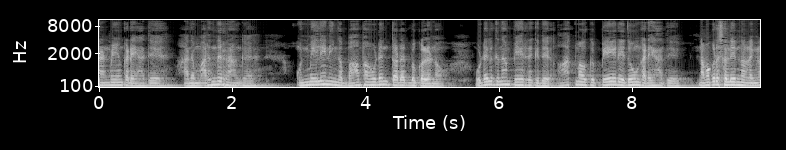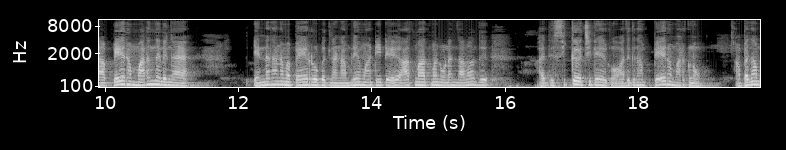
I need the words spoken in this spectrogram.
நன்மையும் கிடையாது. அதை மறந்துடுறாங்க. உண்மையிலே நீங்கள் பாபாவுடன் தொடர்பு கொள்ளணும். உடலுக்கு தான் பேர் இருக்குது. ஆத்மாவுக்கு பேர் எதுவும் கிடையாது. நம்ம கூட சொல்லியிருந்தோம் இல்லைங்களா? பேரை மறந்துடுங்க. என்ன தான் நம்ம பெயர் ரூபத்தில் நம்மளே மாட்டிட்டு ஆத்மா ஆத்மான்னு உணர்ந்தாலும் அது அது சிக்க வச்சுட்டே இருக்கும். அதுக்கு தான் பேரை மறக்கணும். அப்போ தான்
